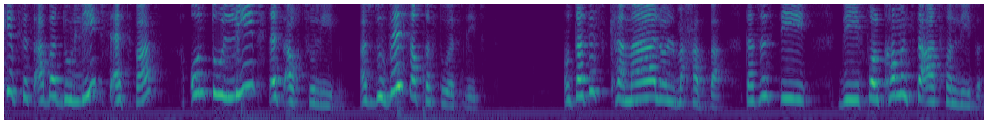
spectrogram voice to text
gibt es aber, du liebst etwas und du liebst es auch zu lieben. Also du willst auch, dass du es liebst. Und das ist Kamalul Mahabba. Das ist die, die vollkommenste Art von Liebe.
